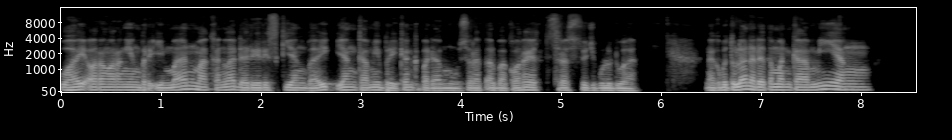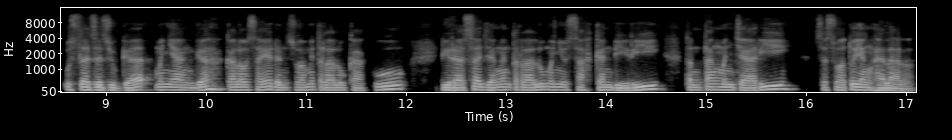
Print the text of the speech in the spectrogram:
Wahai orang-orang yang beriman, makanlah dari rizki yang baik yang kami berikan kepadamu. Surat Al-Baqarah ayat 172. Nah kebetulan ada teman kami yang Ustazah juga menyanggah kalau saya dan suami terlalu kaku, dirasa jangan terlalu menyusahkan diri tentang mencari sesuatu yang halal.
